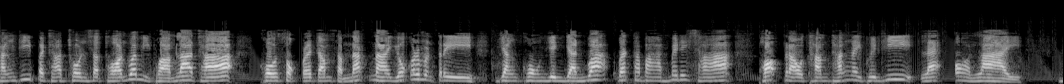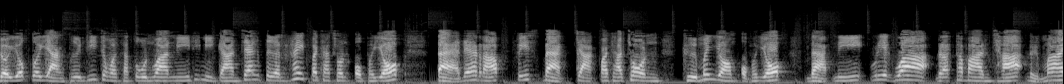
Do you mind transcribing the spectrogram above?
ทั้งที่ประชาชนสะท้อนว่ามีความล่าช้า โฆษกประจำสำนักนายกรัฐมนตรี ยังคงยืนยันว่ารัฐบาลไม่ได้ช้า เพราะเราทำทั้งในพื้นที่และออนไลน์ โดยยกตัวอย่างพื้นที่จังหวัดสตูลวันนี้ที่มีการแจ้งเตือนให้ประชาชนอพยพ แต่ได้รับฟีดแบ็กจากประชาชน คือไม่ยอมอพยพ แบบนี้เรียกว่ารัฐบาลช้าหรือไม่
